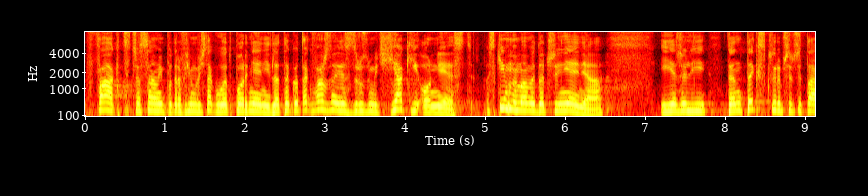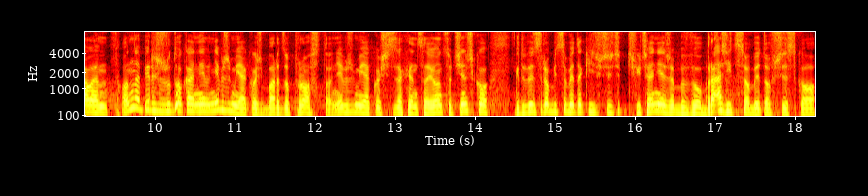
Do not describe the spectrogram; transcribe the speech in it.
fakt czasami potrafimy być tak uodpornieni, dlatego tak ważne jest zrozumieć, jaki On jest, z kim my mamy do czynienia. I jeżeli ten tekst, który przeczytałem, on na pierwszy rzut oka nie, nie brzmi jakoś bardzo prosto, nie brzmi jakoś zachęcająco, ciężko, gdyby zrobić sobie takie ćwiczenie, żeby wyobrazić sobie to wszystko,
